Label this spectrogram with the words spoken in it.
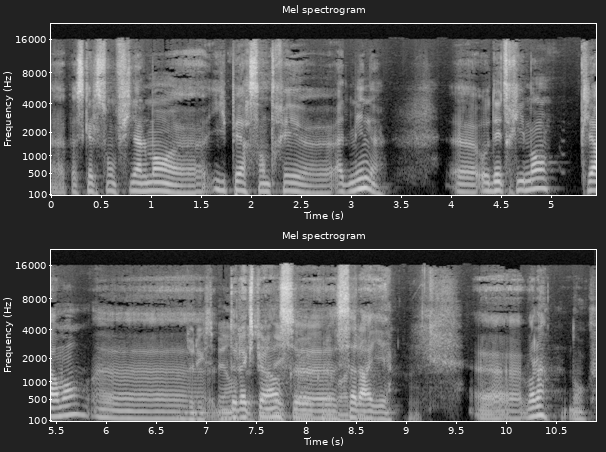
euh, parce qu'elles sont finalement hyper centrées admin au détriment clairement de l'expérience salariée. voilà, donc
